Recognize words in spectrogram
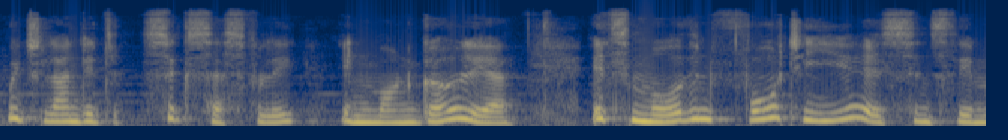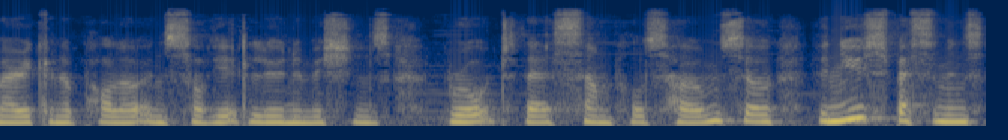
which landed successfully in Mongolia. It's more than 40 years since the American Apollo and Soviet lunar missions brought their samples home, so the new specimens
